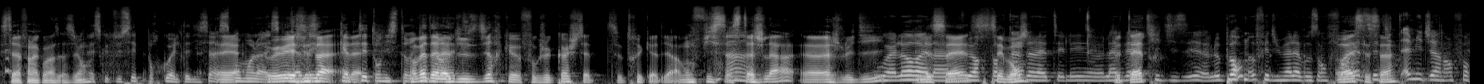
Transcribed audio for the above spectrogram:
C'était la fin de la conversation. Est-ce que tu sais pourquoi elle t'a dit ça à ce moment-là? Oui, c'est ça. capté Elle a- ton historique En fait, elle a dû se dire qu'il faut que je coche cette, ce truc à dire à mon fils à Ah. cet âge-là. Euh, je lui dis, Ou alors il elle le a vu un reportage bon. à la télé euh, la veille Peut-être. qui disait euh, le porno fait du mal à vos enfants. Ouais, elle c'est s'est ça. dit, un enfant.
